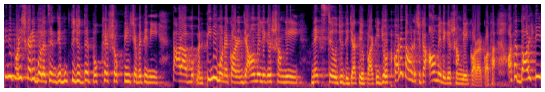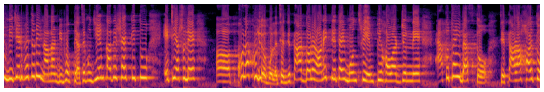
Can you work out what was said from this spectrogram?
তিনি পরিষ্কারই বলেছেন যে মুক্তিযুদ্ধের পক্ষের শক্তি হিসেবে তিনি তারা মানে তিনি মনে করেন যে আওয়ামী লীগের সঙ্গেই নেক্সটেও যদি জাতীয় পার্টি জোট করে তাহলে সেটা আওয়ামী লীগের সঙ্গেই করার কথা। অর্থাৎ দলটির নিজের ভেতরেই নানান বিভক্তি আছে এবং জি এম কাদের সাহেব কিন্তু এটি আসলে খোলাখুলিও বলেছেন যে তার দলের অনেক নেতাই মন্ত্রী, এমপি হওয়ার জন্য এতটাই ব্যস্ত যে তারা হয়তো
